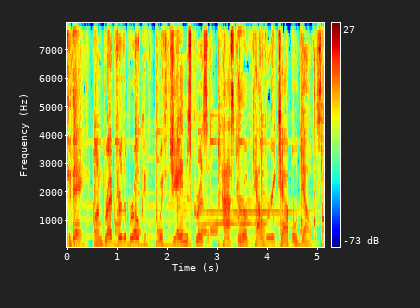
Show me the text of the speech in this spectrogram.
Today on Bread for the Broken with James Grizzle, pastor of Calvary Chapel, Galveston.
